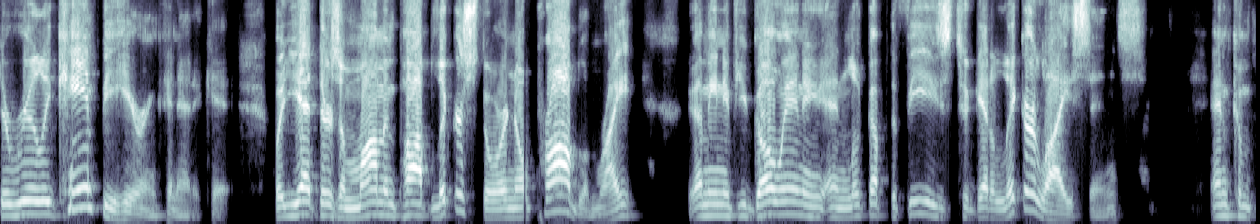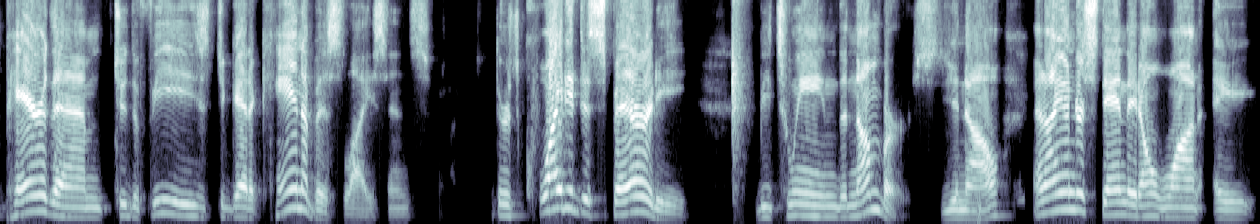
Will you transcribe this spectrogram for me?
There really can't be here in connecticut but yet there's a mom and pop liquor store no problem right i mean if you go in and, and look up the fees to get a liquor license and compare them to the fees to get a cannabis license, there's quite a disparity between the numbers, you know. And I understand they don't want a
